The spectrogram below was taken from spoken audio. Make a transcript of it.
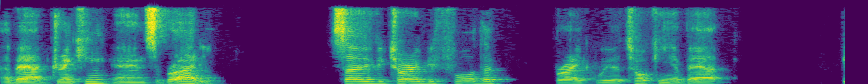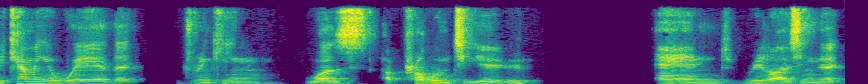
about drinking and sobriety. So, Victoria, before the break, we were talking about becoming aware that drinking was a problem to you and realizing that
